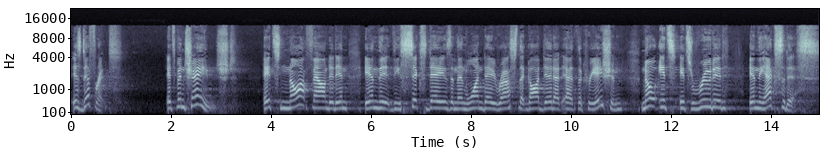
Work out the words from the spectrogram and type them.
is different. It's been changed. It's not founded in, in the, the six days and then one day rest that God did at, at the creation. No, it's, it's rooted in the Exodus.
